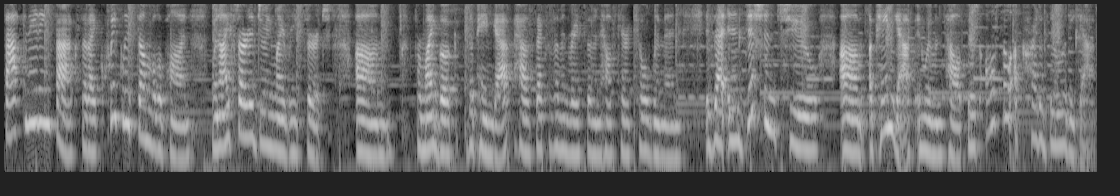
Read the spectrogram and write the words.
fascinating facts that I quickly stumbled upon when I started doing my research um, for my book, The Pain Gap How Sexism and Racism in Healthcare Kill Women, is that in addition to um, a pain gap in women's health, there's also a credibility gap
